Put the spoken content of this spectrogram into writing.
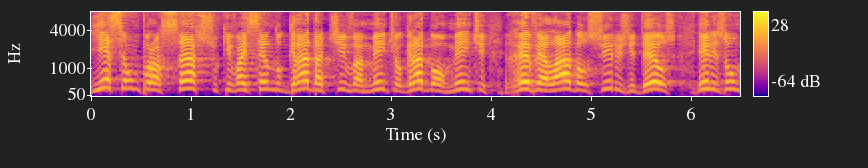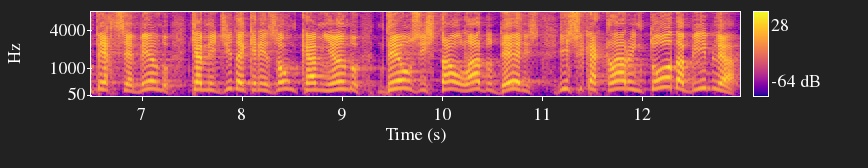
E esse é um processo que vai sendo gradativamente ou gradualmente revelado aos filhos de Deus. Eles vão percebendo que à medida que eles vão caminhando, Deus está ao lado deles. Isso fica claro em toda a Bíblia.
